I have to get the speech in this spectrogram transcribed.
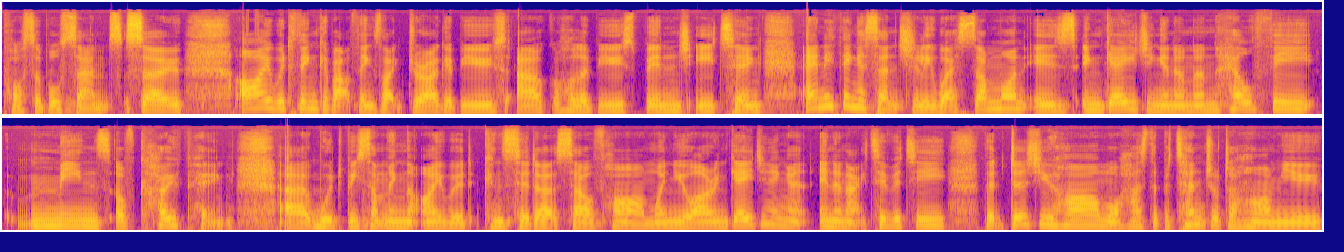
possible sense. So, I would think about things like drug abuse, alcohol abuse, binge eating, anything essentially where someone is engaging in an unhealthy means of coping uh, would be something that I would consider self harm. When you are engaging in, in an activity that does you harm or has the potential to harm you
